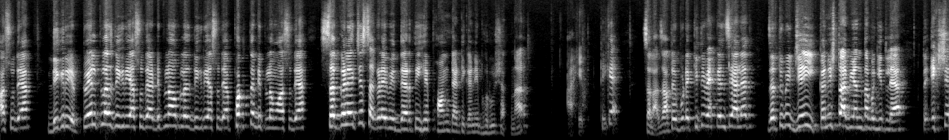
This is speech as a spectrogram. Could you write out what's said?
असू द्या. डिग्री ट्वेल्व प्लस डिग्री असू द्या डिप्लोमा प्लस डिग्री असू द्या फक्त डिप्लोमा असू द्या. सगळेचे सगळे विद्यार्थी हे फॉर्म त्या ठिकाणी भरू शकणार आहेत. ठीक आहे? चला जातोय पुढे. किती वॅकन्सी आल्यात? जर तुम्ही जेई कनिष्ठ अभियंता बघितल्या तर एकशे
